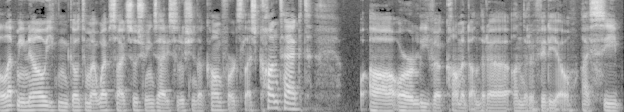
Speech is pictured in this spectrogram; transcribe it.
let me know. You can go to my website, socialanxietysolution.com forward slash contact, uh, or leave a comment under the, under the video. I see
